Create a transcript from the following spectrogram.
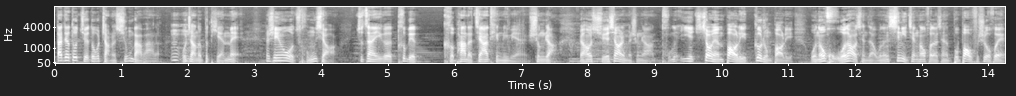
大家都觉得我长得凶巴巴的，嗯，我长得不甜美，那是因为我从小就在一个特别可怕的家庭里面生长，然后学校里面生长，同一校园暴力各种暴力，我能活到现在，我能心理健康活到现在，不报复社会，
